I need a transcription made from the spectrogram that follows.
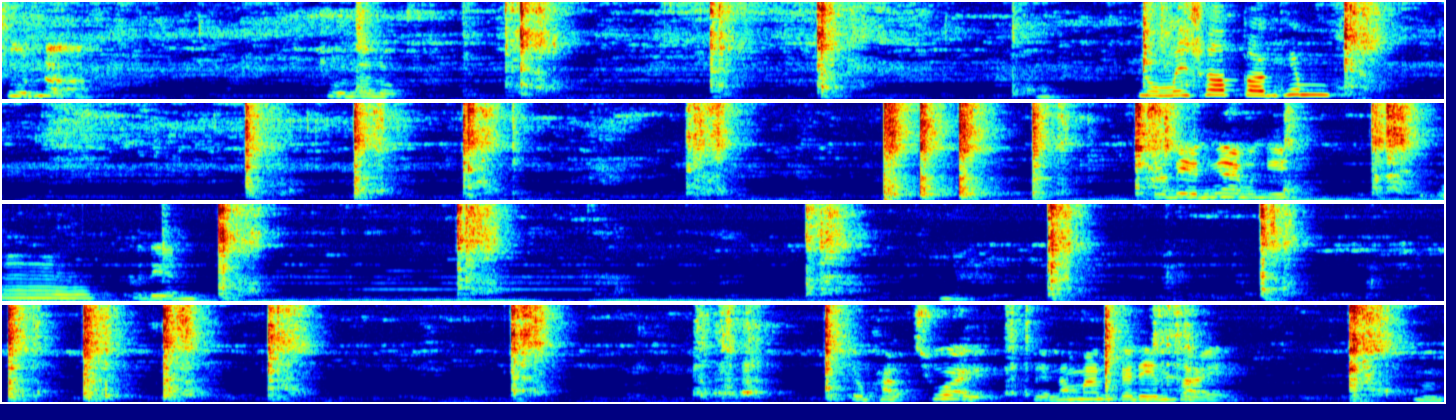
ชุนเหรอ ชุนเหรอลูก หนูไม่ชอบตอนที่ ระเด็นไงเมื่อกี้อืมกระเด็นจะผัดช่วยใส่น้ำมันกระเด็นใส่อืม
